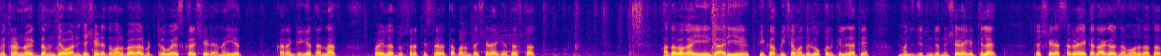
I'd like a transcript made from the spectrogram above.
मित्रांनो एकदम जवानीच्या शेड्या तुम्हाला बघायला भेटतील. वयस्कर शेड्या नाही आहेत कारण की घेतानाच पहिलं दुसरं तिसऱ्या वेतापर्यंत शेळ्या घेत असतात. आता बघा ही गाडी आहे पिकअप हिच्यामध्ये लोकल केली जाते. म्हणजे जिथून तिथून शेळ्या घेतलेल्या आहेत त्या शेड्या सगळ्या एका जागेवर जमवल्या जातात.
